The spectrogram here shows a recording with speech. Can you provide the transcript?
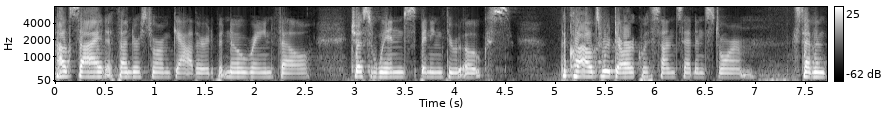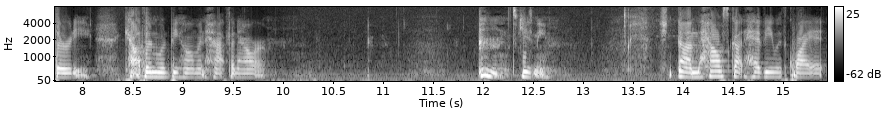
Outside, a thunderstorm gathered, but no rain fell, just wind spinning through oaks. The clouds were dark with sunset and storm. 7:30. Catherine would be home in half an hour. Excuse me. Um, the house got heavy with quiet.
